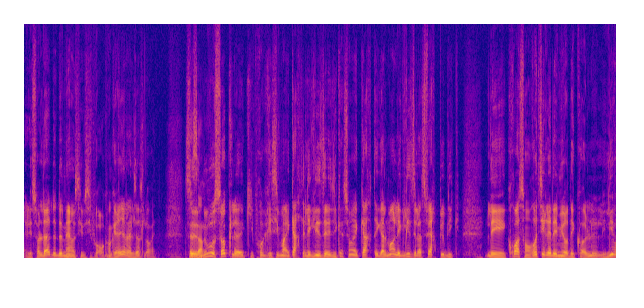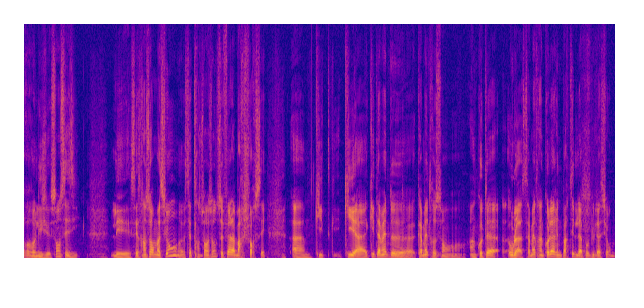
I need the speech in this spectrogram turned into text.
Et les soldats de demain aussi, aussi pour reconquérir l'Alsace-Lorraine. Ce ça. nouveau socle qui progressivement écarte l'Église de l'éducation écarte également l'Église de la sphère publique. Les croix sont retirées des murs d'école, les livres religieux sont saisis. Ces transformations, euh, cette transformation se fait à la marche forcée, euh, quitte, qui a, quitte à mettre, son, en côté, oula, ça mettre en colère une partie de la population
